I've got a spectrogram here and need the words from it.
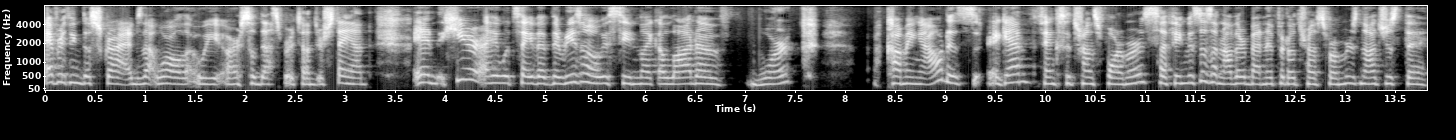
Everything describes that world that we are so desperate to understand. And here I would say that the reason why we've seen like a lot of work coming out is again thanks to transformers i think this is another benefit of transformers not just the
